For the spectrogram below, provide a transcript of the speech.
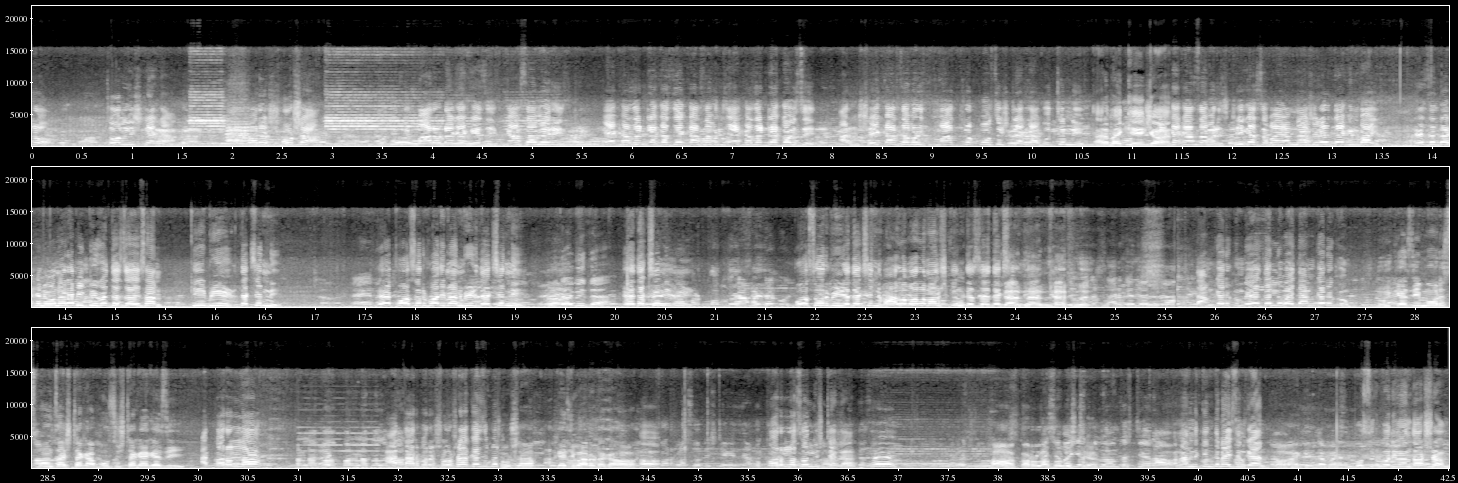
মাত্র চল্লিশ টাকা। তারপরে শসা বারো টাকা কেজি কাঁচামরিচ এক হাজার টাকা যে কাঁচামরিচ এক হাজার টাকা হয়েছে। আর সেই কাঁচামরিচ মাত্র পঁচিশ টাকা বুঝছেন নি? আরে ভাই, কি 25 কাঁচামরিচ। ঠিক আছে ভাই আপনি আসলে দেখেন ভাই এই যে দেখেন ওনারা বিক্রি করতে চাইছেন কি ভিড় দেখছেন নি? এই প্রচুর পরিমাণ ভিড় দেখছেন নি? এ দেখছেন নি ভিড়? প্রচুর ভিড় দেখছেন ভালো ভালো মানুষ কিনতেছে দেখছেন? দাম কীরকম? এই দিল্লু ভাই দাম কীরকম? দুই কেজি মরিচ পঞ্চাশ টাকা পঁচিশ টাকা কেজি। আর করল্লা আর তারপরে শসা কেজি? শসা কেজি বারো টাকা হ। করলা চল্লিশ টাকা? হ্যাঁ করলা চল্লিশ টাকা। আপনি কিনতে নাইছেন কেন? কিনতে প্রচুর পরিমাণ দর্শক।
